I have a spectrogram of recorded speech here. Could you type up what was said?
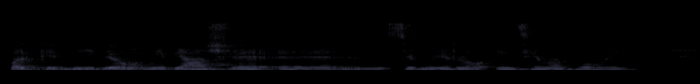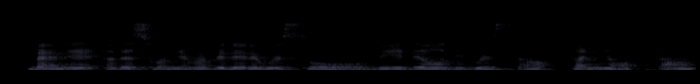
qualche video mi piace eh, seguirlo insieme a voi. Bene, adesso andiamo a vedere questo video di questa pagnotta.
